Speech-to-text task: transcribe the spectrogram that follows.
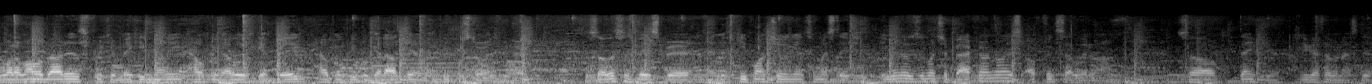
What I'm all about is freaking making money, helping others get big, helping people get out there and let people's stories be heard. So this is Bass Bear, and just keep on tuning into my station. Even though there's a bunch of background noise, I'll fix that later on. So thank you. You guys have a nice day.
